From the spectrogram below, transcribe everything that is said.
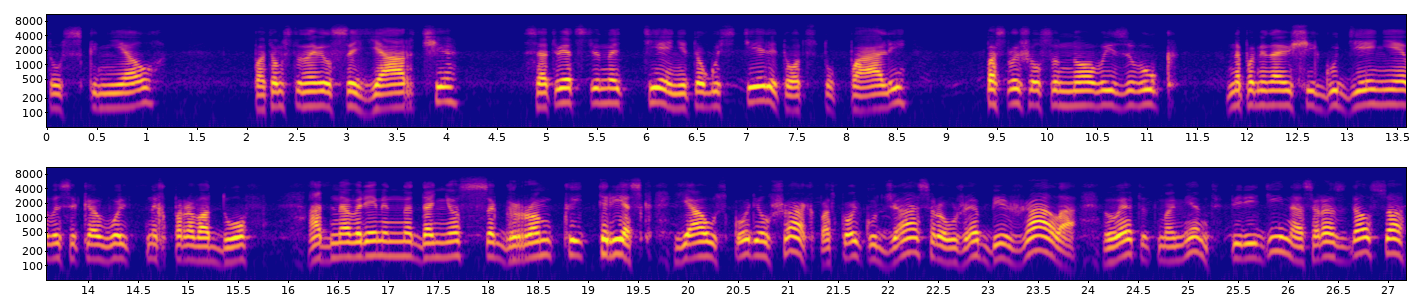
тускнел, потом становился ярче. Соответственно, тени то густели, то отступали. Послышался новый звук, напоминающий гудение высоковольтных проводов — одновременно донесся громкий треск. Я ускорил шаг, поскольку Джасра уже бежала. В этот момент впереди нас раздался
